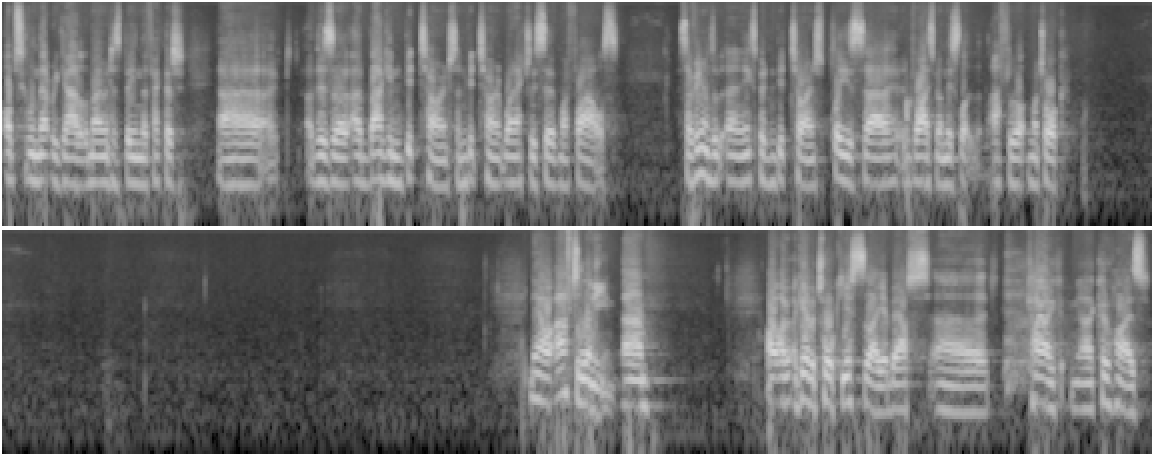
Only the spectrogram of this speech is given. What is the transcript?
obstacle in that regard at the moment has been the fact that uh, there's a, a, bug in BitTorrent and BitTorrent won't actually serve my files. So if anyone's an expert in BitTorrent, please uh, advise me on this after my talk. Now, after Lenny, um, I, I, gave a talk yesterday about uh, Kai uh, Kohei's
